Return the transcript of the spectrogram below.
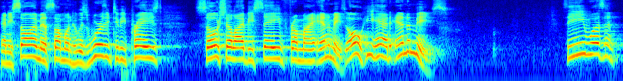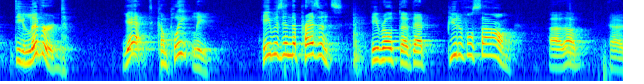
and he saw him as someone who is worthy to be praised. So shall I be saved from my enemies. Oh, he had enemies. See, he wasn't delivered yet completely. He was in the presence. He wrote the, that beautiful psalm. uh, uh,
